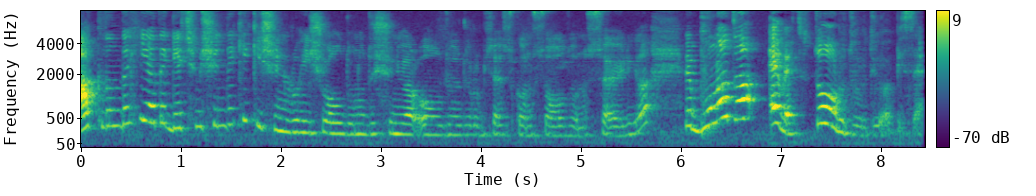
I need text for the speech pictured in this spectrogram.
aklındaki ya da geçmişindeki kişinin ruh eşi olduğunu düşünüyor olduğu durum söz konusu olduğunu söylüyor. Ve buna da evet doğrudur diyor bize.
